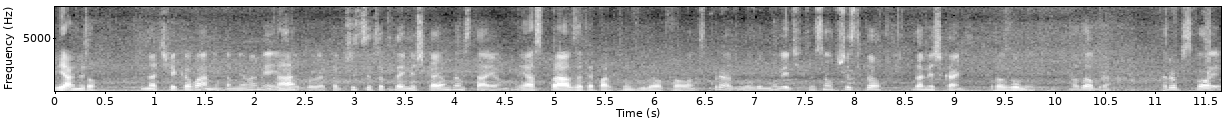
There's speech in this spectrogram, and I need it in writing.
Jak to? Nad świekowami, tam nie ma miejsc Tak? w ogóle. To wszyscy, co tutaj mieszkają, tam stają. Ja sprawdzę te parkingi dookoła. Sprawdź, bo mówię Ci, to są wszystko dla mieszkańców. Rozumiem. No dobra, rób swoje.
